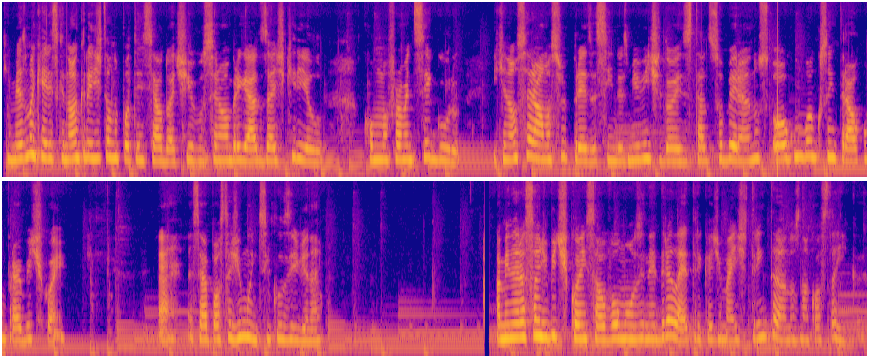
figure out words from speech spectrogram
que mesmo aqueles que não acreditam no potencial do ativo serão obrigados a adquiri-lo como uma forma de seguro e que não será uma surpresa se em 2022 estados soberanos ou algum banco central comprar Bitcoin. É, essa é a aposta de muitos, inclusive, né? A mineração de Bitcoin salvou uma usina hidrelétrica de mais de 30 anos na Costa Rica.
